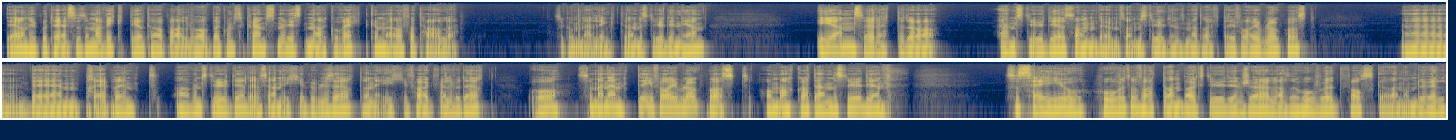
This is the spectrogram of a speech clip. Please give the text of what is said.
Det er en hypotese som er viktig å ta på alvor, da konsekvensene, hvis den er korrekt, kan være fatale. Så kommer det en link til denne studien igjen. Igjen så er dette da en studie som Det er den samme studien som jeg drøfta i forrige bloggpost. Eh, det er en preprint av en studie, det vil si han er publisert, han er ikke fagfellevurdert, og som jeg nevnte i forrige bloggpost om akkurat denne studien, så sier jo hovedforfatteren bak studien sjøl, altså hovedforskeren, om du vil,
